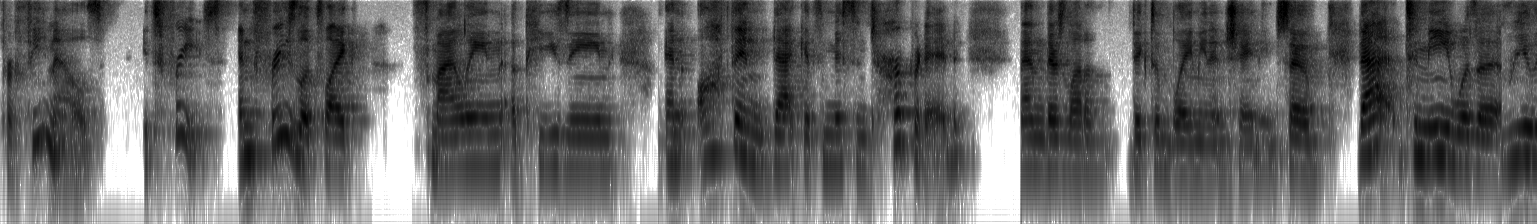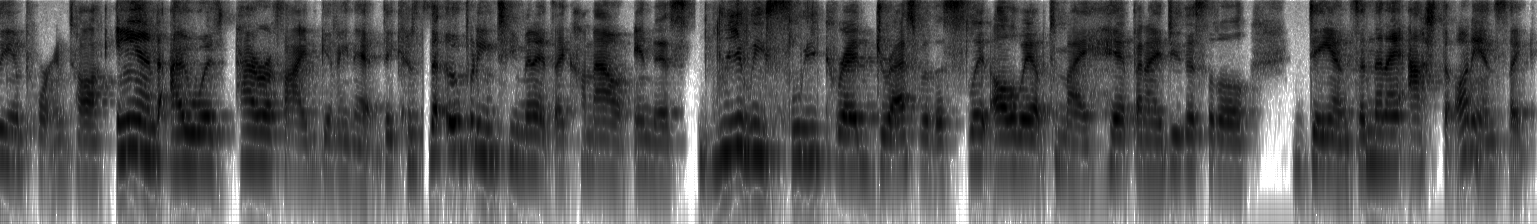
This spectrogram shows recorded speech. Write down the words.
For females, it's freeze. And freeze looks like smiling, appeasing, and often that gets misinterpreted and there's a lot of victim blaming and shaming. So that to me was a really important talk. And I was terrified giving it because the opening two minutes, I come out in this really sleek red dress with a slit all the way up to my hip. And I do this little dance. And then I ask the audience, like,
